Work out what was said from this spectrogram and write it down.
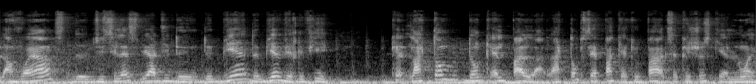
la voyante du céleste lui a dit de, bien, vérifier que la tombe dont elle parle là, la tombe c'est pas quelque part, c'est quelque chose qui est loin.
